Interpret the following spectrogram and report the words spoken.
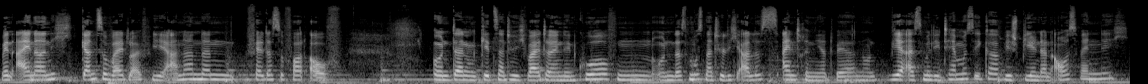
Wenn einer nicht ganz so weit läuft wie die anderen, dann fällt das sofort auf. Und dann geht es natürlich weiter in den Kurven und das muss natürlich alles eintrainiert werden. Und wir als Militärmusiker, wir spielen dann auswendig.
